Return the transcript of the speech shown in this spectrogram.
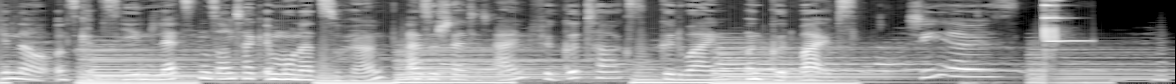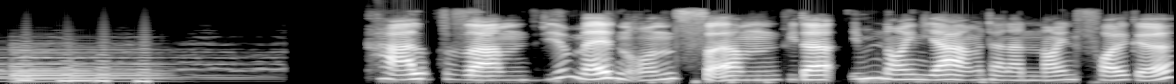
Genau, uns gibt es jeden letzten Sonntag im Monat zu hören. Also schaltet ein für Good Talks, Good Wine und Good Vibes. Cheers! Hallo zusammen. Wir melden uns ähm, wieder im neuen Jahr mit einer neuen Folge.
